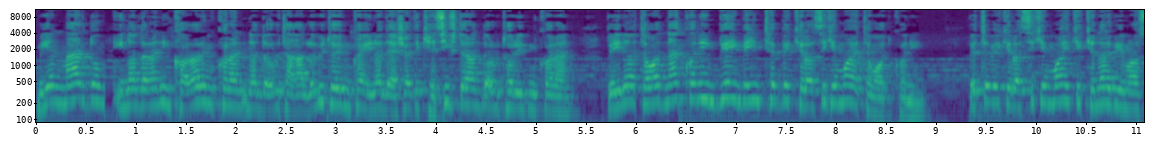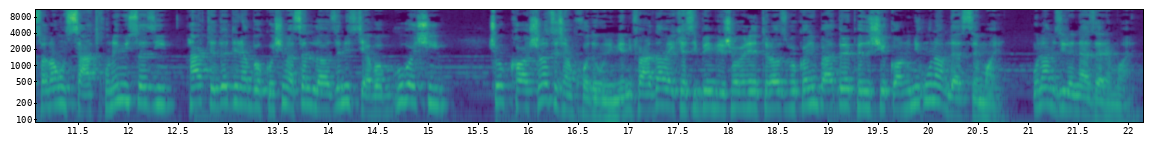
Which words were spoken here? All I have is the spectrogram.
میگن مردم اینا دارن این کارا رو می‌کنن اینا دارو تقلبی تولید می‌کنن اینا دهشت کثیف دارن دارو تولید می‌کنن. به اینا اعتماد نکنیم بیاین به این طب کلاسیک ما اعتماد کنیم. به طب کلاسیک ما که کنار بیمارستانمون صد خونه می‌سازیم. هر تعدادی رو بکشیم اصلا لازم نیست جوابگو باشیم. چون کارشناسش هم خودمونیم. یعنی فردا اگه کسی بمیره شما اعتراض بکنیم بعد بره پزشکی قانونی اونم دست ماه اونم زیر نظر ماه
